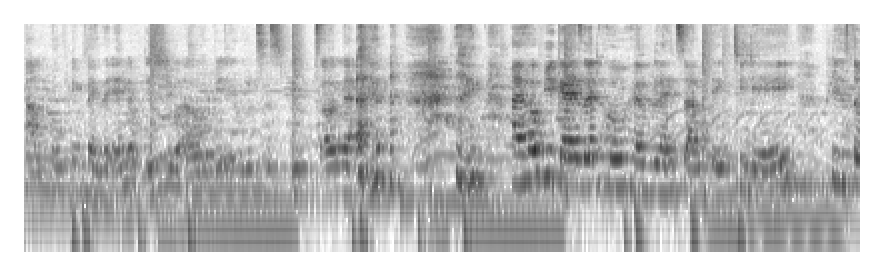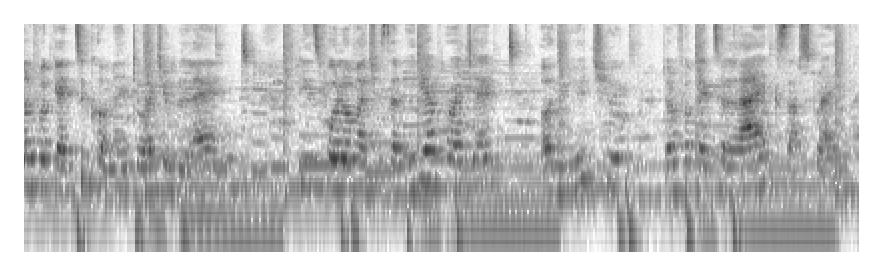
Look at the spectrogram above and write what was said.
I'm hoping by the end of the show I will be able to speak Tsonga. I hope you guys at home have learned something today. Please don't forget to comment what you've learned. Please follow Matshusa Media Project on YouTube. Don't forget to like, subscribe.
